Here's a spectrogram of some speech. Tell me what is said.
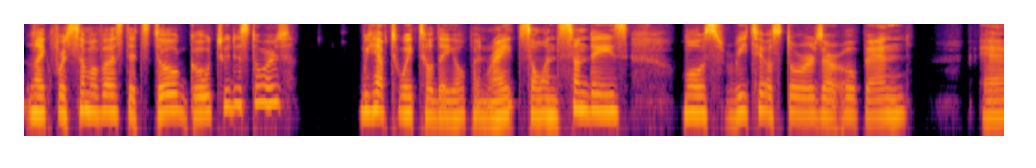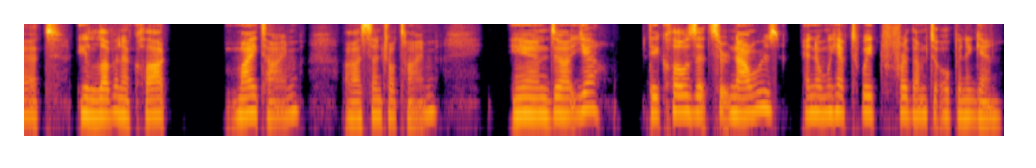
Like for some of us that still go to the stores, we have to wait till they open, right? So on Sundays, most retail stores are open at 11 o'clock my time, uh, Central Time. And uh, yeah, they close at certain hours and then we have to wait for them to open again.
